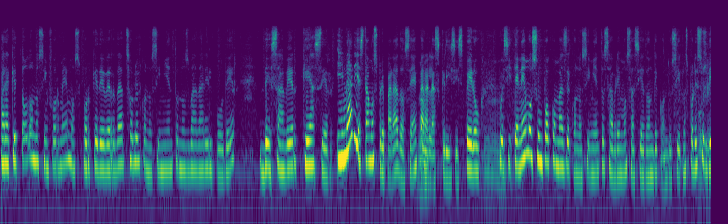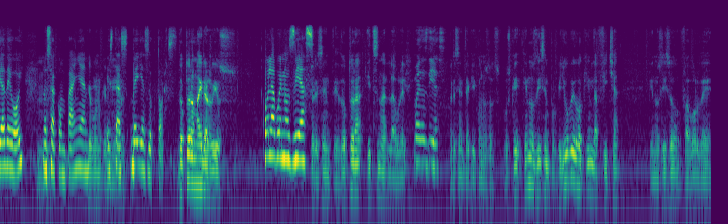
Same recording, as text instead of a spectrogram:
para que todos nos informemos, porque de verdad solo el conocimiento nos va a dar el poder de saber qué hacer. Y nadie estamos preparados ¿eh? para las crisis, pero pues si tenemos un poco más de conocimiento sabremos hacia dónde conducirnos. Por eso pues el día de hoy nos acompañan estas bellas doctoras. Doctora Mayra Ríos. Hola, buenos días. Presente. Doctora Itzna Laurel. Buenos días. Presente aquí con nosotros. Pues, ¿qué, nos dicen? Porque yo veo aquí en la ficha que nos hizo favor de,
